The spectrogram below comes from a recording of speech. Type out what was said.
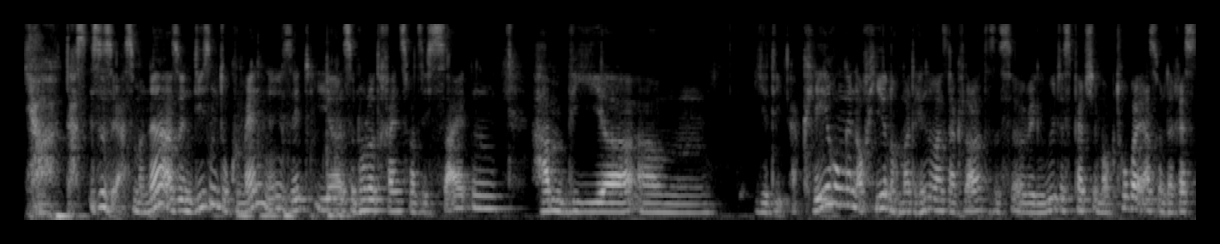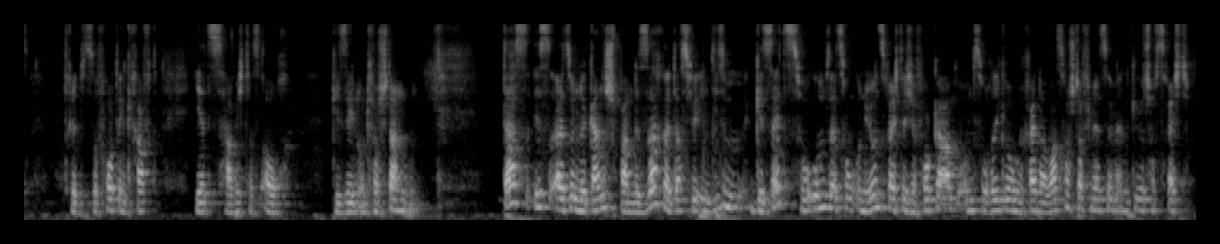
Ja, das ist es erstmal. Ne? Also in diesem Dokument, ne, seht ihr, es sind 123 Seiten, haben wir ähm, hier die Erklärungen, auch hier nochmal der Hinweis, na klar, das ist wegen Redispatch im Oktober erst und der Rest tritt sofort in Kraft. Jetzt habe ich das auch gesehen und verstanden. Das ist also eine ganz spannende Sache, dass wir in diesem Gesetz zur Umsetzung unionsrechtlicher Vorgaben und zur Regelung reiner Wasserstoffnetze im Energiewirtschaftsrecht,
